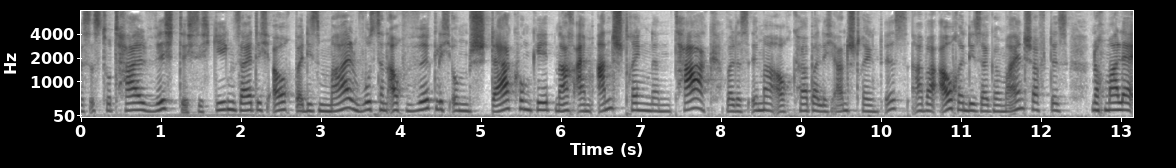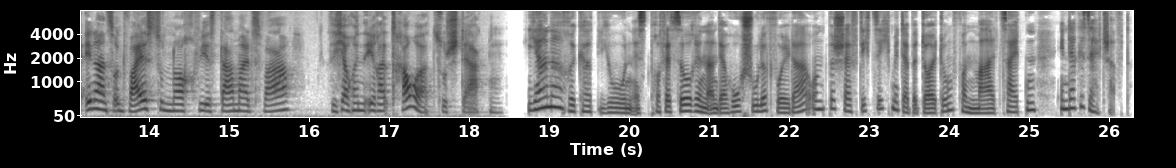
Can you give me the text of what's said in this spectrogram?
das ist total wichtig, sich gegenseitig auch bei diesem Malen, wo es dann auch wirklich um Stärkung geht nach einem anstrengenden Tag, weil das immer auch körperlich anstrengend ist, aber auch in dieser Gemeinschaft des nochmal Erinnerns und weißt du noch, wie es damals war, sich auch in ihrer Trauer zu stärken. Jana Rückert-John ist Professorin an der Hochschule Fulda und beschäftigt sich mit der Bedeutung von Mahlzeiten in der Gesellschaft.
